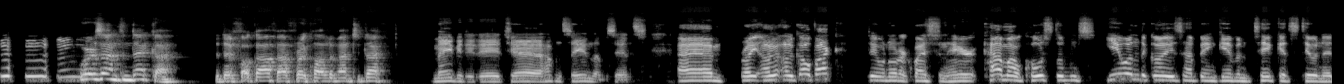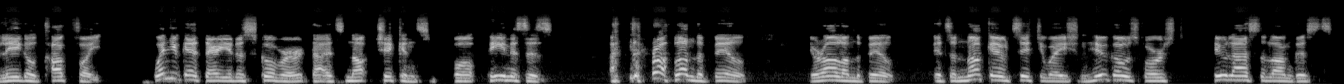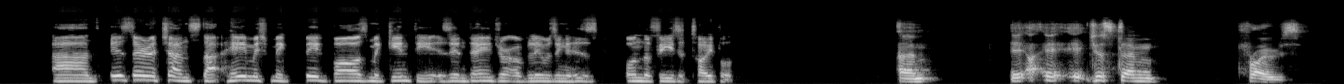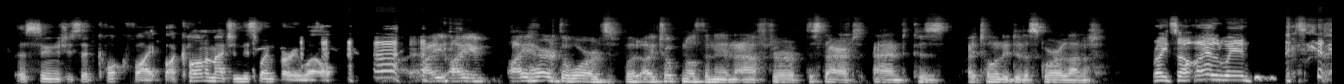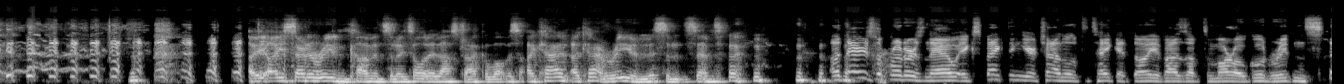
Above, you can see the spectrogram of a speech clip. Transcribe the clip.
Where's Anton Deck guy? Did they fuck off after I called him Anton Deck? Maybe they did. Yeah, I haven't seen them since. Um, right, I'll, I'll go back. Do another question here. Camo Customs, you and the guys have been given tickets to an illegal cockfight. When you get there, you discover that it's not chickens, but penises. They're all on the bill. You're all on the bill. It's a knockout situation. Who goes first? Who lasts the longest? And is there a chance that Hamish McBig Balls McGinty is in danger of losing his undefeated title? Um, it, it, it just um, froze as soon as you said cockfight, but I can't imagine this went very well. I, I I heard the words, but I took nothing in after the start, and because I totally did a squirrel on it. Right, so I'll win. I, I started reading comments and I totally lost track of what was. I can't I can't read and listen at the same time. oh, there's the brothers now, expecting your channel to take a dive as of tomorrow. Good riddance.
